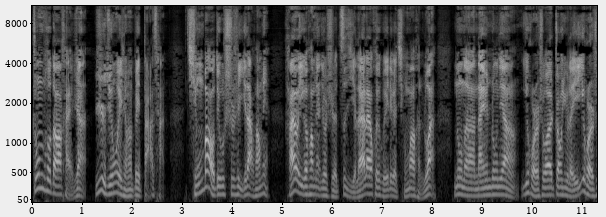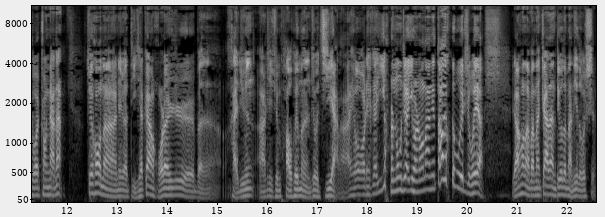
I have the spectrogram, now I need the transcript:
中途岛海战日军为什么被打惨？情报丢失是一大方面，还有一个方面就是自己来来回回这个情报很乱。弄得南云中将一会儿说装鱼雷，一会儿说装炸弹，最后呢，这个底下干活的日本海军啊，这群炮灰们就急眼了。哎呦，这个一会儿弄这，一会儿弄那，你到底会不会指挥啊？然后呢，把那炸弹丢的满地都是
